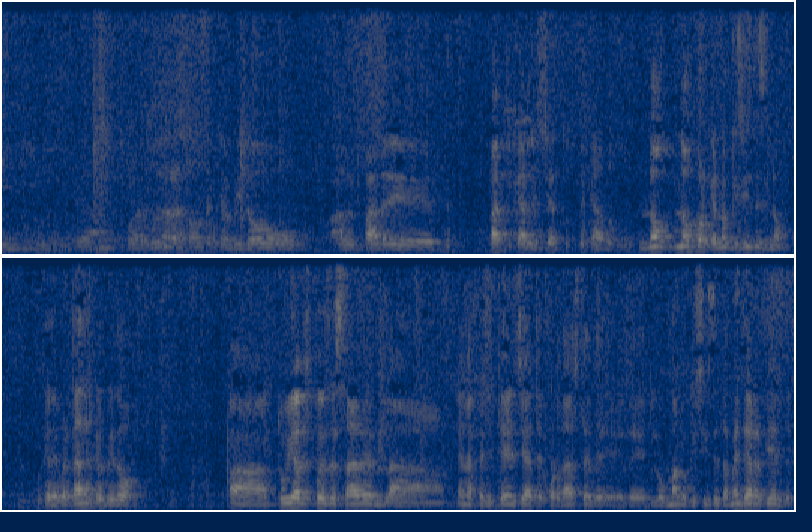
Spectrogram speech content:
y por alguna razón se te olvidó al Padre practicarle ciertos pecados, no, no porque no quisiste, sino porque de verdad se te olvidó. Ah, tú ya después de estar en la, en la penitencia te acordaste de, de lo malo que hiciste, también te arrepientes.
